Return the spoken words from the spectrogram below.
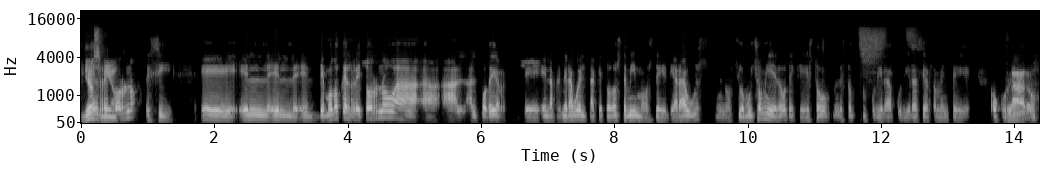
Dios el retorno, eh, sí, el, el, de modo que el retorno a, al poder en la primera vuelta que todos temimos de, de, Arauz nos dio mucho miedo de que esto, esto pudiera, pudiera ciertamente ocurrir. Claro.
